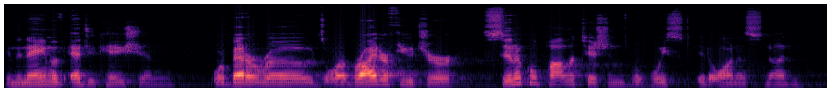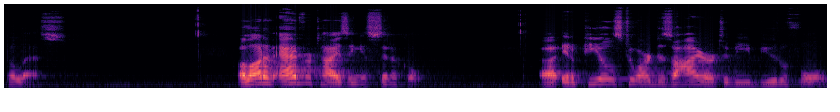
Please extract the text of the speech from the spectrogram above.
in the name of education or better roads or a brighter future, cynical politicians will hoist it on us none the less. A lot of advertising is cynical. Uh, it appeals to our desire to be beautiful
